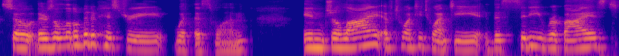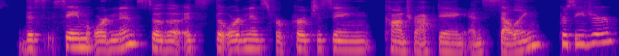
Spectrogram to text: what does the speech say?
So there's a little bit of history with this one. In July of 2020, the city revised this same ordinance. So the, it's the ordinance for purchasing, contracting, and selling procedure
